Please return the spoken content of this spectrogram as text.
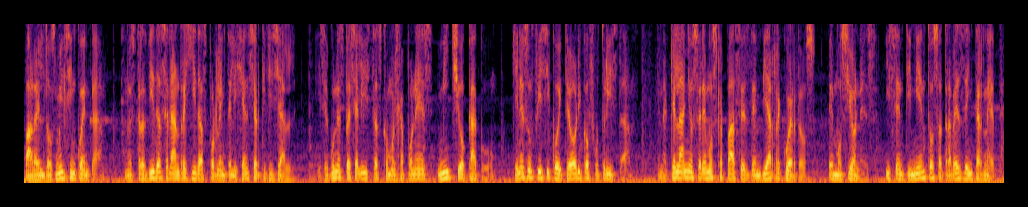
Para el 2050, nuestras vidas serán regidas por la inteligencia artificial, y según especialistas como el japonés Michio Kaku, quien es un físico y teórico futurista, en aquel año seremos capaces de enviar recuerdos, emociones y sentimientos a través de Internet.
